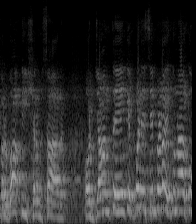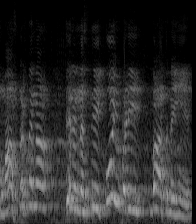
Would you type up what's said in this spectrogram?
پر واقعی شرمسار۔ اور جانتے ہیں کہ بڑے سے بڑا گناہ کو معاف کر دینا تیرے نزدیک کوئی بڑی بات نہیں ہے۔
